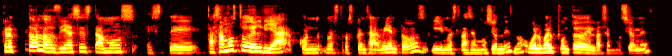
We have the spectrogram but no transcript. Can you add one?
creo que todos los días estamos, este, pasamos todo el día con nuestros pensamientos y nuestras emociones, ¿no? Vuelvo al punto de las emociones.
